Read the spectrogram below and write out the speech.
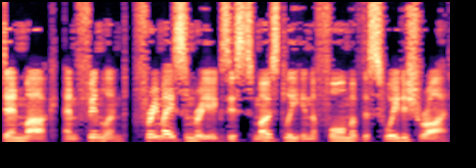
Denmark, and Finland, Freemasonry exists mostly in the form of the Swedish Rite.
